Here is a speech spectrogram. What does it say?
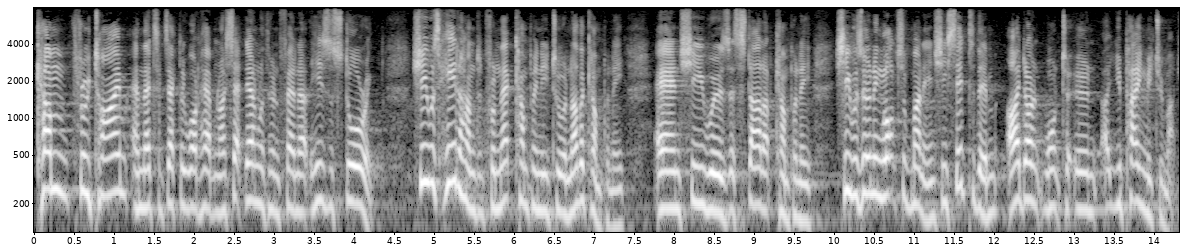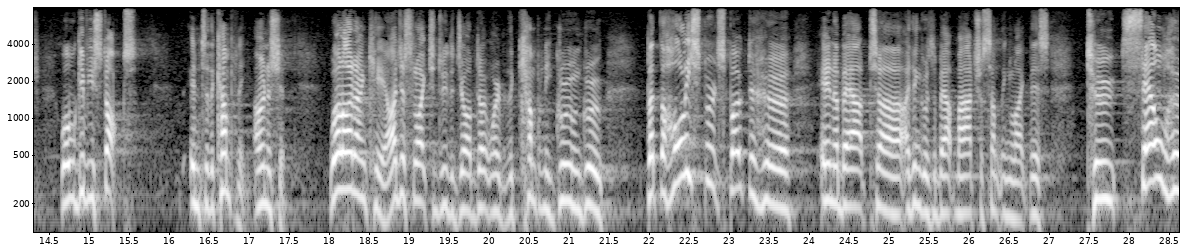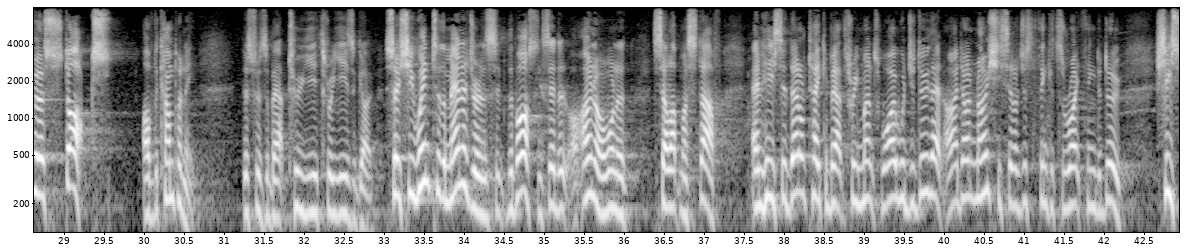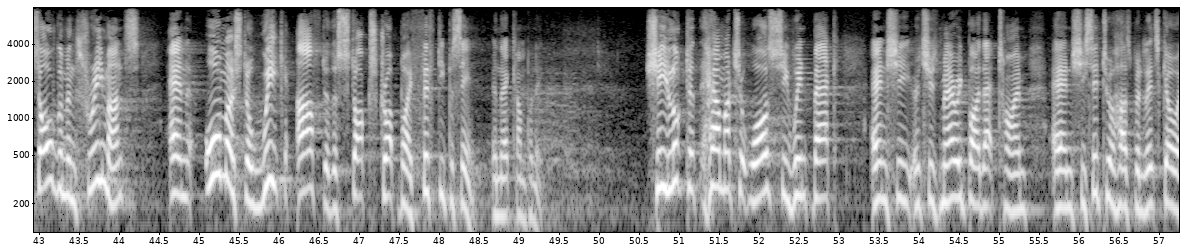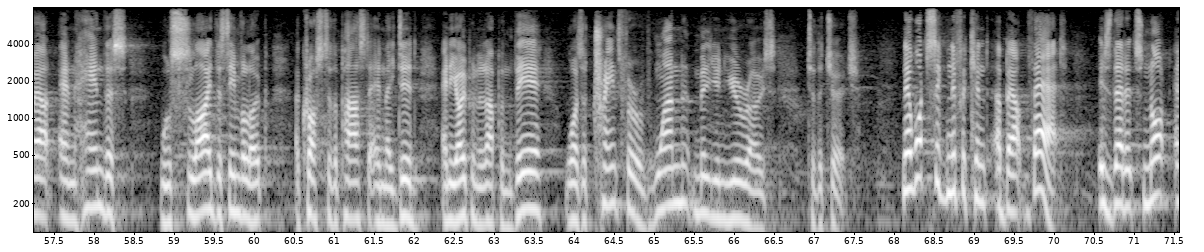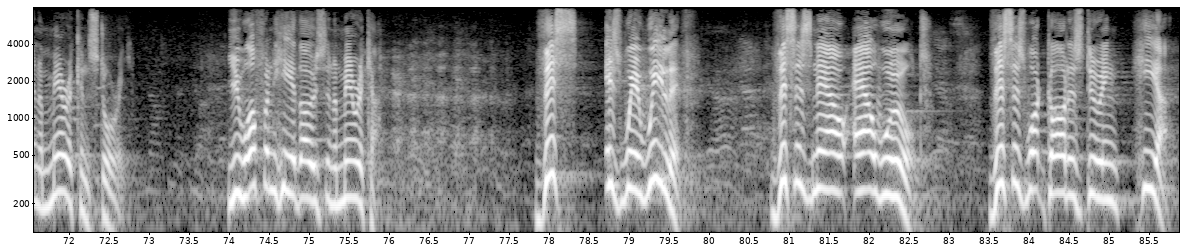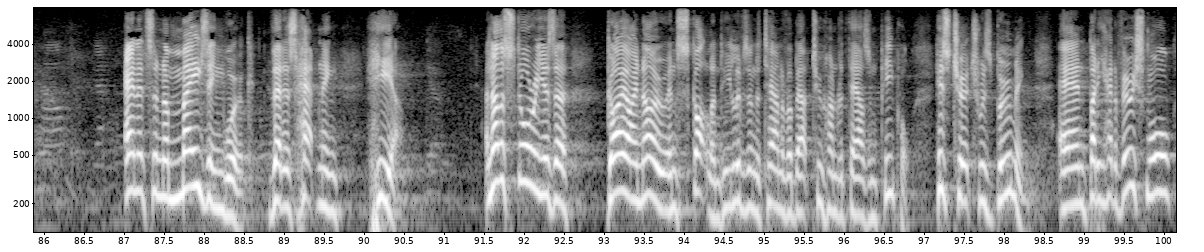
Come through time, and that's exactly what happened. I sat down with her and found out here's the story. She was headhunted from that company to another company, and she was a startup company. She was earning lots of money, and she said to them, I don't want to earn, uh, you're paying me too much. Well, we'll give you stocks into the company, ownership. Well, I don't care. I just like to do the job. Don't worry. The company grew and grew. But the Holy Spirit spoke to her in about, uh, I think it was about March or something like this, to sell her stocks of the company. This was about two years, three years ago. So she went to the manager and the boss and said, Oh no, I want to sell up my stuff. And he said, That'll take about three months. Why would you do that? I don't know. She said, I just think it's the right thing to do. She sold them in three months, and almost a week after, the stocks dropped by 50% in that company. She looked at how much it was. She went back, and she, she was married by that time, and she said to her husband, Let's go out and hand this, we'll slide this envelope across to the pastor, and they did, and he opened it up, and there was a transfer of one million euros to the church. Now, what's significant about that is that it's not an American story. You often hear those in America. This is where we live. This is now our world. This is what God is doing here. And it's an amazing work that is happening here. Another story is a guy I know in Scotland. He lives in a town of about 200,000 people. His church was booming, and, but he had a very small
